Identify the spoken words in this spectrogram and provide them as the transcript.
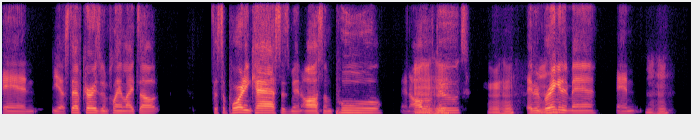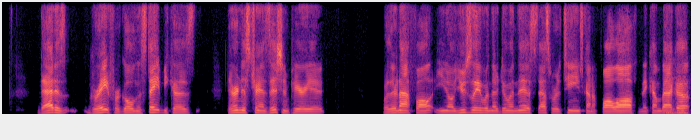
And yeah, Steph Curry's been playing lights out. The supporting cast has been awesome. Poole and all Mhm. those dudes, mm-hmm, they've been Mhm. bringing it, man. And mm-hmm. that is great for Golden State because they're in this transition period where they're not fall. You know, usually when they're doing this, that's where the teams kind of fall off and they come back Mhm. up.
